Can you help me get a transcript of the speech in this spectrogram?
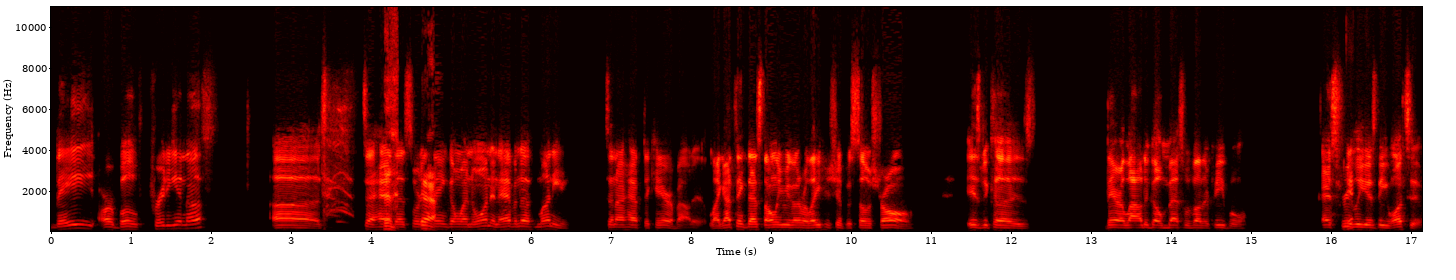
they are both pretty enough uh, to have that sort of Yeah. thing going on and have enough money to not have to care about it. Like I think that's the only reason the relationship is so strong is because they're allowed to go mess with other people as freely as they want to.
